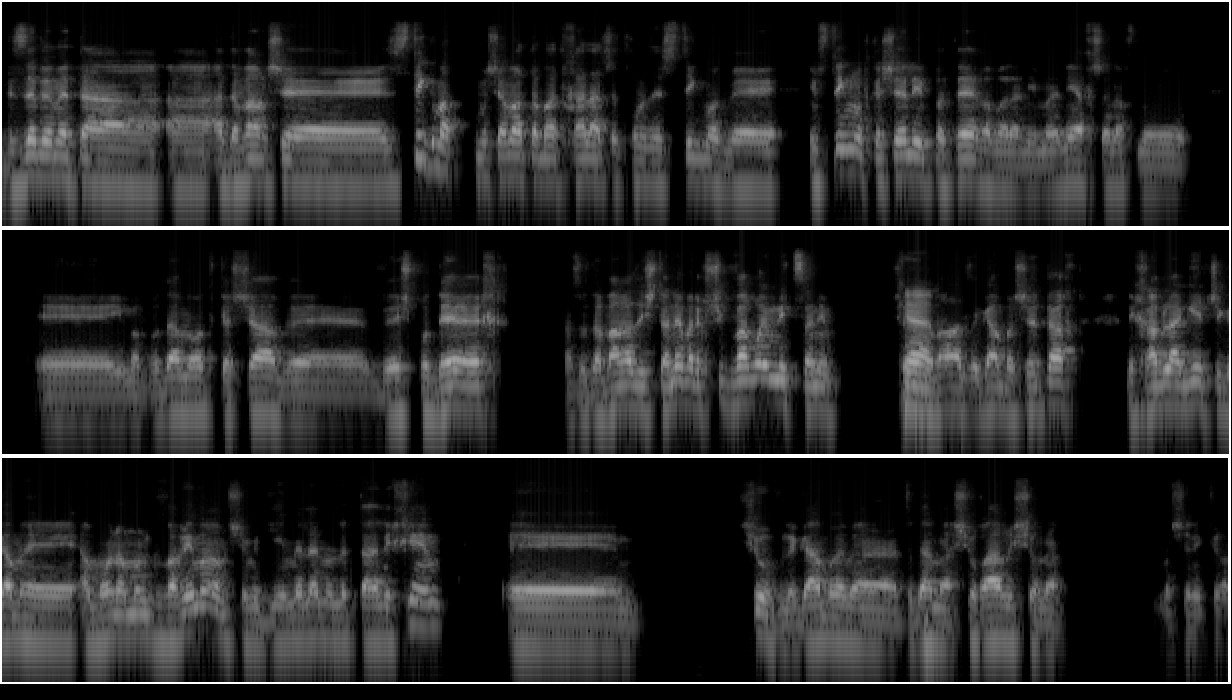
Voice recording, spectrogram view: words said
וזה באמת הדבר ש... סטיגמה, כמו שאמרת בהתחלה, שהתחום הזה יש סטיגמות, ועם סטיגמות קשה להיפטר, אבל אני מניח שאנחנו אה, עם עבודה מאוד קשה ו... ויש פה דרך אז הדבר הזה ישתנה, ואני חושב שכבר רואים ניצנים כן. הדבר הזה גם בשטח. אני חייב להגיד שגם אה, המון המון גברים היום שמגיעים אלינו לתהליכים, אה, שוב, לגמרי, מה, אתה יודע, מהשורה הראשונה, מה שנקרא.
